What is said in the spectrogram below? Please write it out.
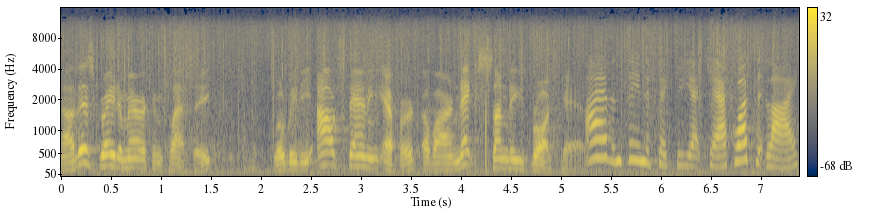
now, this great American classic will be the outstanding effort of our next Sunday's broadcast. I haven't seen the picture yet, Jack. What's it like?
